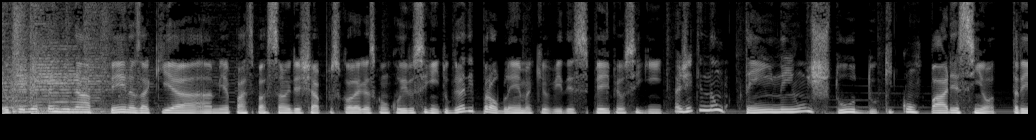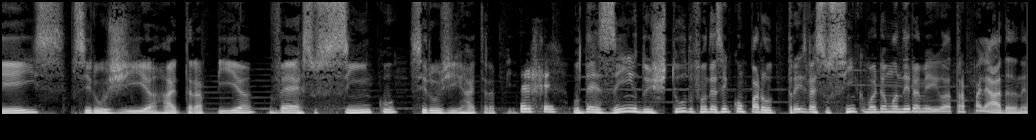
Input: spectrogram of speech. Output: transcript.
Eu queria terminar apenas aqui a, a minha participação e deixar para os colegas concluir o seguinte: o grande problema que eu vi desse paper é o seguinte: a gente não tem nenhum estudo que compare assim, ó, 3 cirurgia, radioterapia versus 5 cirurgia e radioterapia. Perfeito. O desenho do estudo foi um desenho que comparou 3 versus 5, mas de uma maneira meio atrapalhada, né?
